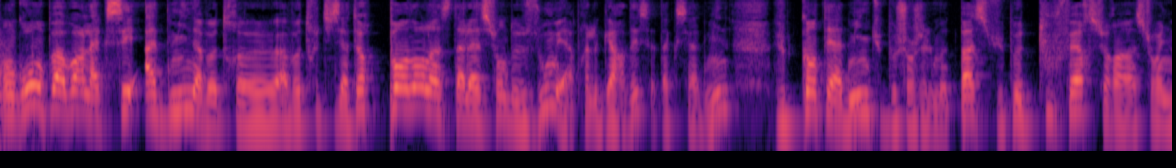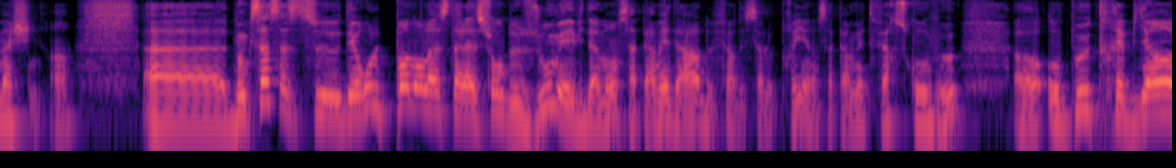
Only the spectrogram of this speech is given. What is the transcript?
En gros, on peut avoir l'accès admin à votre, euh, utilisateur pendant l'installation de Zoom et après le garder cet accès admin. Vu que quand tu es admin, tu peux changer le mot de passe, tu peux tout faire sur une machine. Hein. Euh, donc ça, ça se déroule pendant l'installation de Zoom et évidemment, ça permet derrière de faire des saloperies, hein. ça permet de faire ce qu'on veut. on peut très bien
